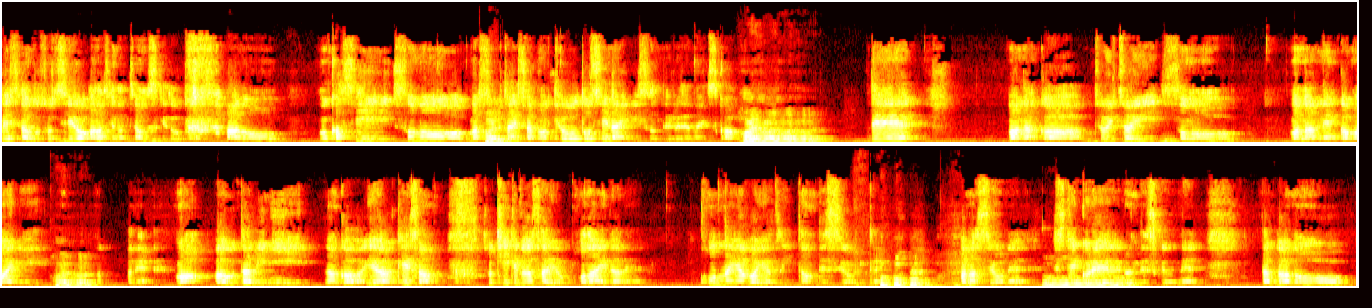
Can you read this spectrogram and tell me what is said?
最初予定したのとちょっと違う話になっちゃうんですけどあの昔その、まあ、はい。渋谷さんの京都市内に住んでるじゃないですか、はいはいはいはい。でまあなんかちょいちょいその、まあ、何年か前にはいはい。なんかね、まあ、会うたびになんか「いや K さんちょ聞いてくださいよ。この間ねこんなやばいやついたんですよ」みたいな話をね うん。してくれるんですけどね。なんかあの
